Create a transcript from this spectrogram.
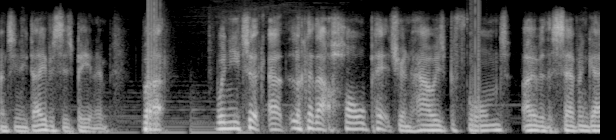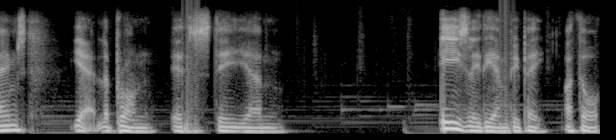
Anthony Davis is beating him. But when you took a look at that whole picture and how he's performed over the seven games, yeah, LeBron is the um, easily the MVP. I thought.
